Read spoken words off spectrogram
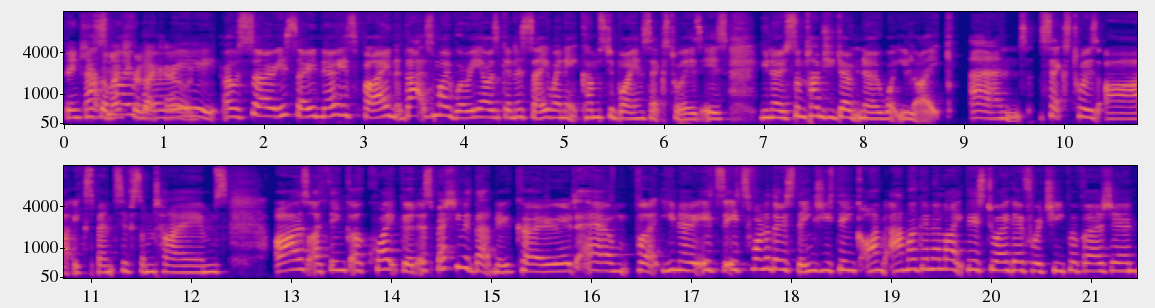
Thank you That's so much for worry. that code. Oh, sorry. Sorry. No, it's fine. That's my worry. I was going to say when it comes to buying sex toys is, you know, sometimes you don't know what you like. And sex toys are expensive sometimes. Ours, I think, are quite good, especially with that new code. Um, but you know, it's it's one of those things you think, am I going to like this? Do I go for a cheaper version?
